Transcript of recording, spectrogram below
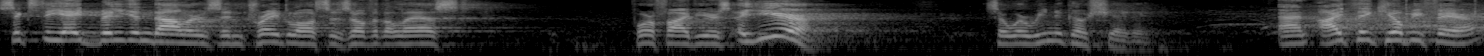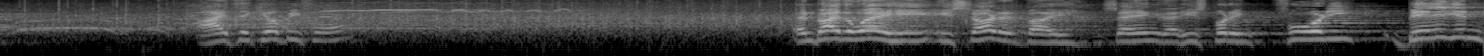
$68 billion in trade losses over the last four or five years, a year. So we're renegotiating. And I think he'll be fair. I think he'll be fair. And by the way, he, he started by saying that he's putting $40 billion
